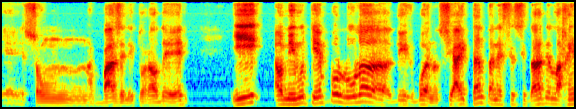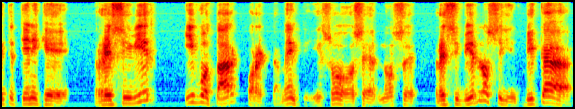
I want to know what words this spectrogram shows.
eh, son una base electoral de él. Y al mismo tiempo Lula dijo, bueno, si hay tanta necesidad, la gente tiene que recibir y votar correctamente. Eso, o sea, no se, recibir no significa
